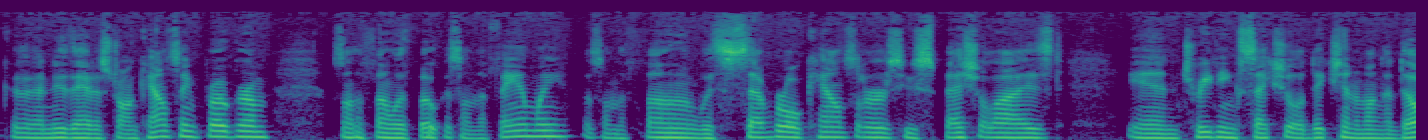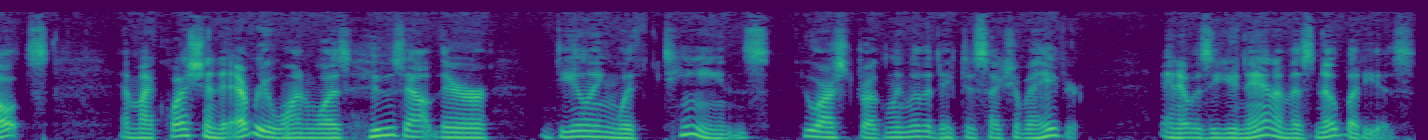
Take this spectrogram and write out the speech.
because I knew they had a strong counseling program. I was on the phone with Focus on the Family. I was on the phone with several counselors who specialized in treating sexual addiction among adults. And my question to everyone was who's out there dealing with teens who are struggling with addictive sexual behavior? And it was a unanimous nobody is.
